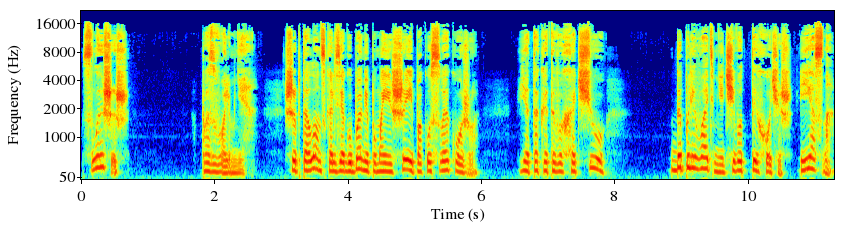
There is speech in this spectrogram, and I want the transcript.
Слышишь?» «Позволь мне», — шептал он, скользя губами по моей шее и покусывая кожу. «Я так этого хочу...» «Да плевать мне, чего ты хочешь, ясно?»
